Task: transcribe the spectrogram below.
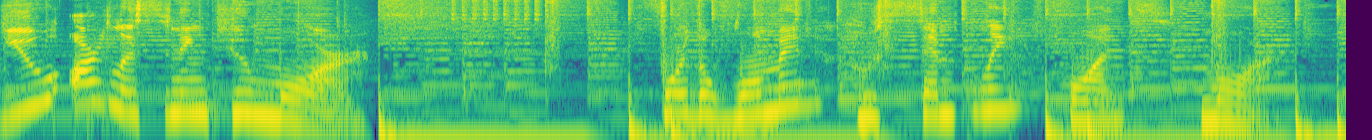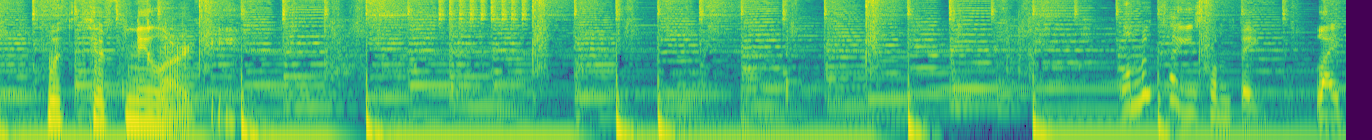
You are listening to more for the woman who simply wants more with Tiffany Largie. Let me tell you something. Like,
